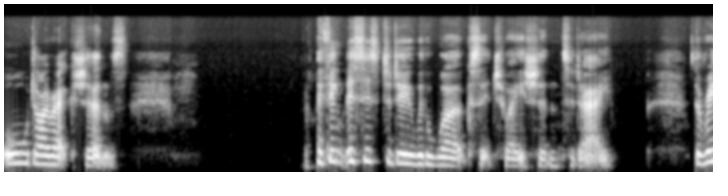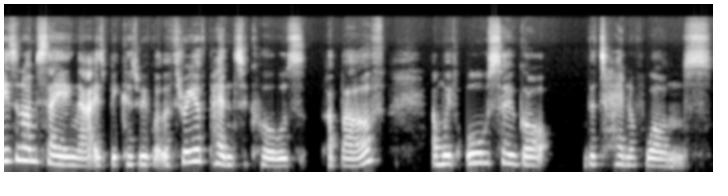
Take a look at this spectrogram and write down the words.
all directions. I think this is to do with a work situation today. The reason I'm saying that is because we've got the Three of Pentacles above, and we've also got the Ten of Wands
